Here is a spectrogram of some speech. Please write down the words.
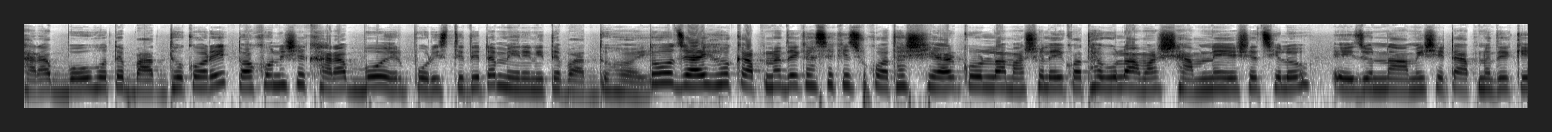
খারাপ বউ হতে বাধ্য করে, তখনই সে খারাপ বউয়ের পরিস্থিতিটা মেনে নিতে বাধ্য হয়। তো যাই হোক, আপনাদের কাছে কিছু কথা শেয়ার করলাম। আসলে এই কথাগুলো আমার সামনে এসেছিল, এই জন্য আমি সেটা আপনাদেরকে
